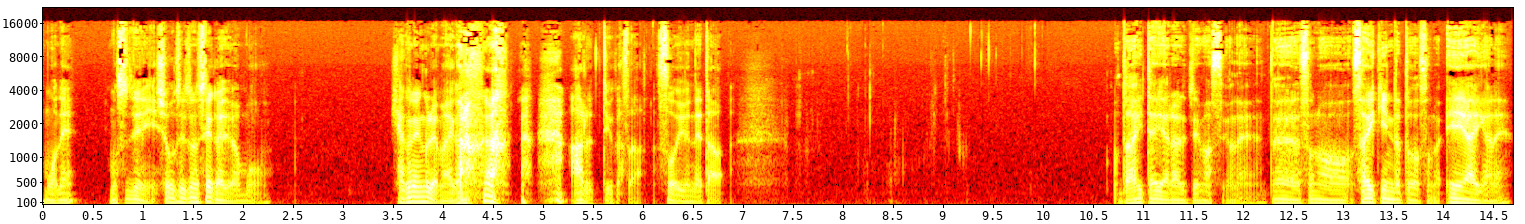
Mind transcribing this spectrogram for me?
もうね、もうすでに小説の世界ではもう、100年ぐらい前から あるっていうかさ、そういうネタは。大体やられてますよね。で、その、最近だとその AI がね、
